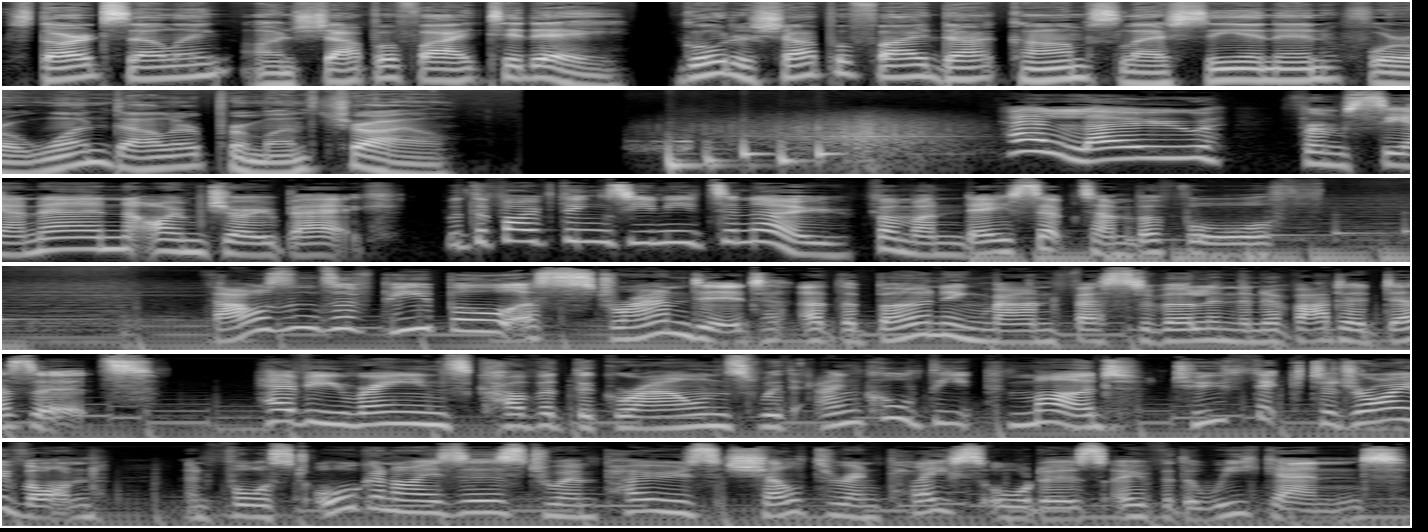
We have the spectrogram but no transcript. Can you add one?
Start selling on Shopify today. Go to shopify.com slash CNN for a $1 per month trial. Hello. From CNN, I'm Joe Beck with the five things you need to know for Monday, September 4th. Thousands of people are stranded at the Burning Man Festival in the Nevada desert. Heavy rains covered the grounds with ankle deep mud too thick to drive on and forced organisers to impose shelter in place orders over the weekend.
